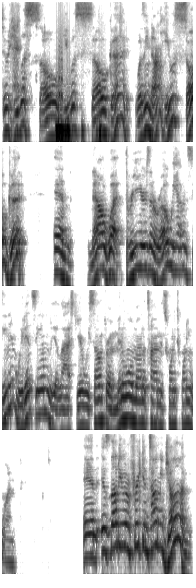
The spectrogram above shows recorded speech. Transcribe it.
dude, he was so he was so good, was he not? He was so good, and now what? Three years in a row we haven't seen him. We didn't see him last year. We saw him for a minimal amount of time in 2021, and it's not even freaking Tommy John.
